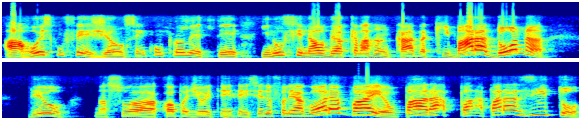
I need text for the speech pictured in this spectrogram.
arroz com feijão, sem comprometer, e no final deu aquela arrancada que Maradona deu na sua Copa de 86, eu falei, agora vai, eu para, pa, parasito.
